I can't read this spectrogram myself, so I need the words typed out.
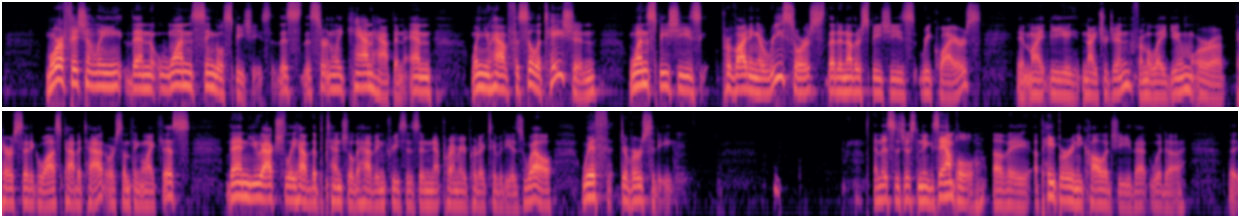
more efficiently than one single species. This, this certainly can happen. And when you have facilitation, one species providing a resource that another species requires, it might be nitrogen from a legume or a parasitic wasp habitat or something like this, then you actually have the potential to have increases in net primary productivity as well with diversity. And this is just an example of a, a paper in ecology that would, uh,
